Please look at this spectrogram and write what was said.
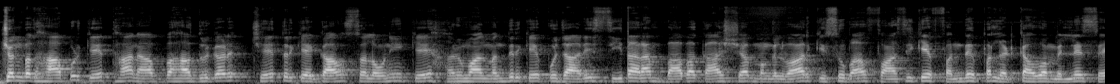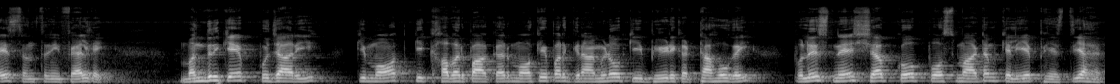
जनपद हापुड़ के थाना बहादुरगढ़ क्षेत्र के गाँव सलोनी के हनुमान मंदिर के पुजारी सीताराम बाबा का शव मंगलवार की सुबह फांसी के फंदे पर लटका हुआ मिलने से सनसनी फैल गई। मंदिर के पुजारी की मौत की खबर पाकर मौके पर ग्रामीणों की भीड़ इकट्ठा हो गई। पुलिस ने शव को पोस्टमार्टम के लिए भेज दिया है।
